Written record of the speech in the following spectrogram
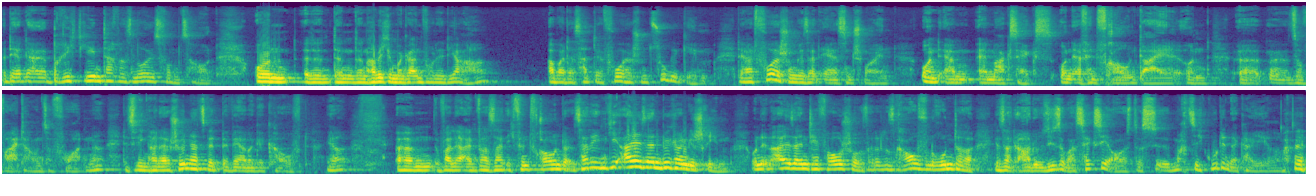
Der, der bricht jeden Tag was Neues vom Zaun. Und äh, dann, dann habe ich immer geantwortet, ja, Aber das hat er vorher schon zugegeben. Der hat vorher schon gesagt, er ist ein Schwein und er, er mag Sex und er findet Frauen geil und äh, so weiter und so fort. Ne? Deswegen hat er Schönheitswettbewerbe gekauft, ja? Ähm, weil er einfach sagt, ich finde Frauen toll. Das hat er in all seinen Büchern geschrieben und in all seinen TV-Shows hat er das rauf und runter gesagt, ah, du siehst aber sexy aus, das äh, macht sich gut in der Karriere.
